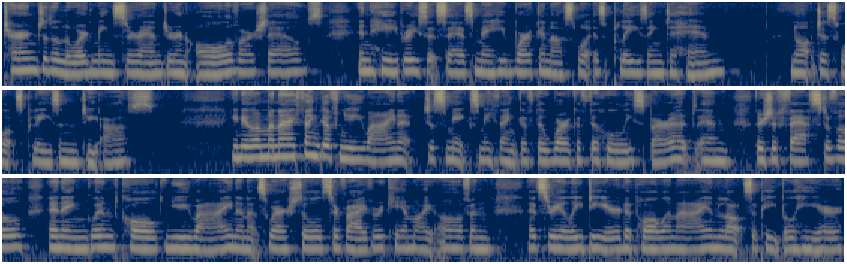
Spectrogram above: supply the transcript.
turn to the Lord means surrendering all of ourselves. In Hebrews, it says, May He work in us what is pleasing to Him, not just what's pleasing to us. You know, and when I think of new wine, it just makes me think of the work of the Holy Spirit. Um, there's a festival in England called New Wine, and it's where Soul Survivor came out of, and it's really dear to Paul and I, and lots of people here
